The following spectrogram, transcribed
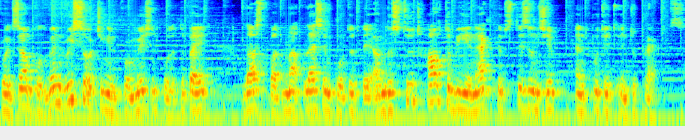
For example, when researching information for the debate, last but not less important, they understood how to be an active citizenship and put it into practice.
